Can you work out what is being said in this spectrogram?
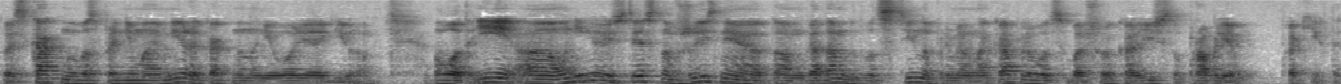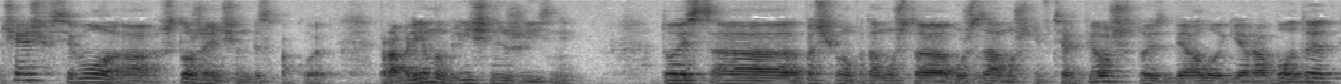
То есть как мы воспринимаем мир и как мы на него реагируем. Вот, и а, у нее, естественно, в жизни там, годам к 20, например, накапливается большое количество проблем каких-то. Чаще всего, а, что женщин беспокоит? Проблемы в личной жизни. То есть, а, почему? Потому что уж замуж не втерпешь, то есть биология работает,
